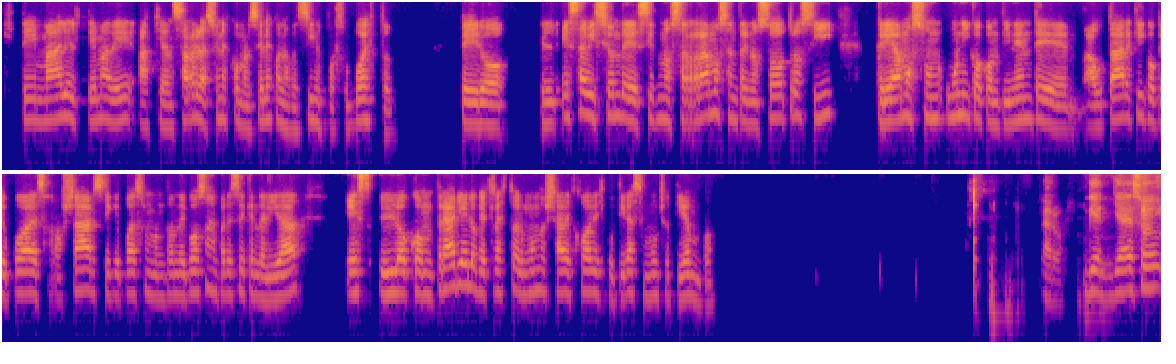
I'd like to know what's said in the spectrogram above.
esté mal el tema de afianzar relaciones comerciales con los vecinos, por supuesto, pero esa visión de decir nos cerramos entre nosotros y creamos un único continente autárquico que pueda desarrollarse y que pueda hacer un montón de cosas, me parece que en realidad es lo contrario a lo que el resto del mundo ya dejó de discutir hace mucho tiempo. Claro, bien, ya eso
